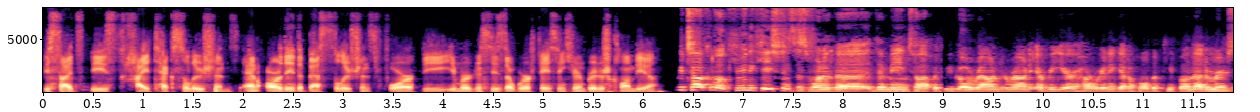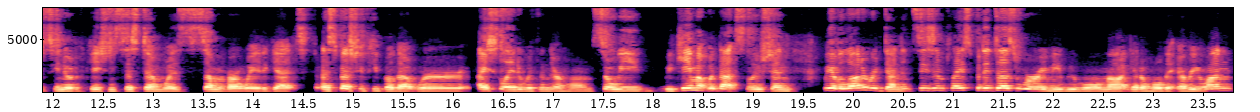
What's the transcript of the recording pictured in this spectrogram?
Besides these high tech solutions? And are they the best solutions for the emergencies that we're facing here in British Columbia? We talk about communications as one of the, the main yeah. topics. We go around and around every year how we're going to get a hold of people. And that emergency notification system was some of our way to get, especially people that were isolated within their homes. So we, we came up with that solution. We have a lot of redundancies in place, but it does worry me we will not get a hold of everyone.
